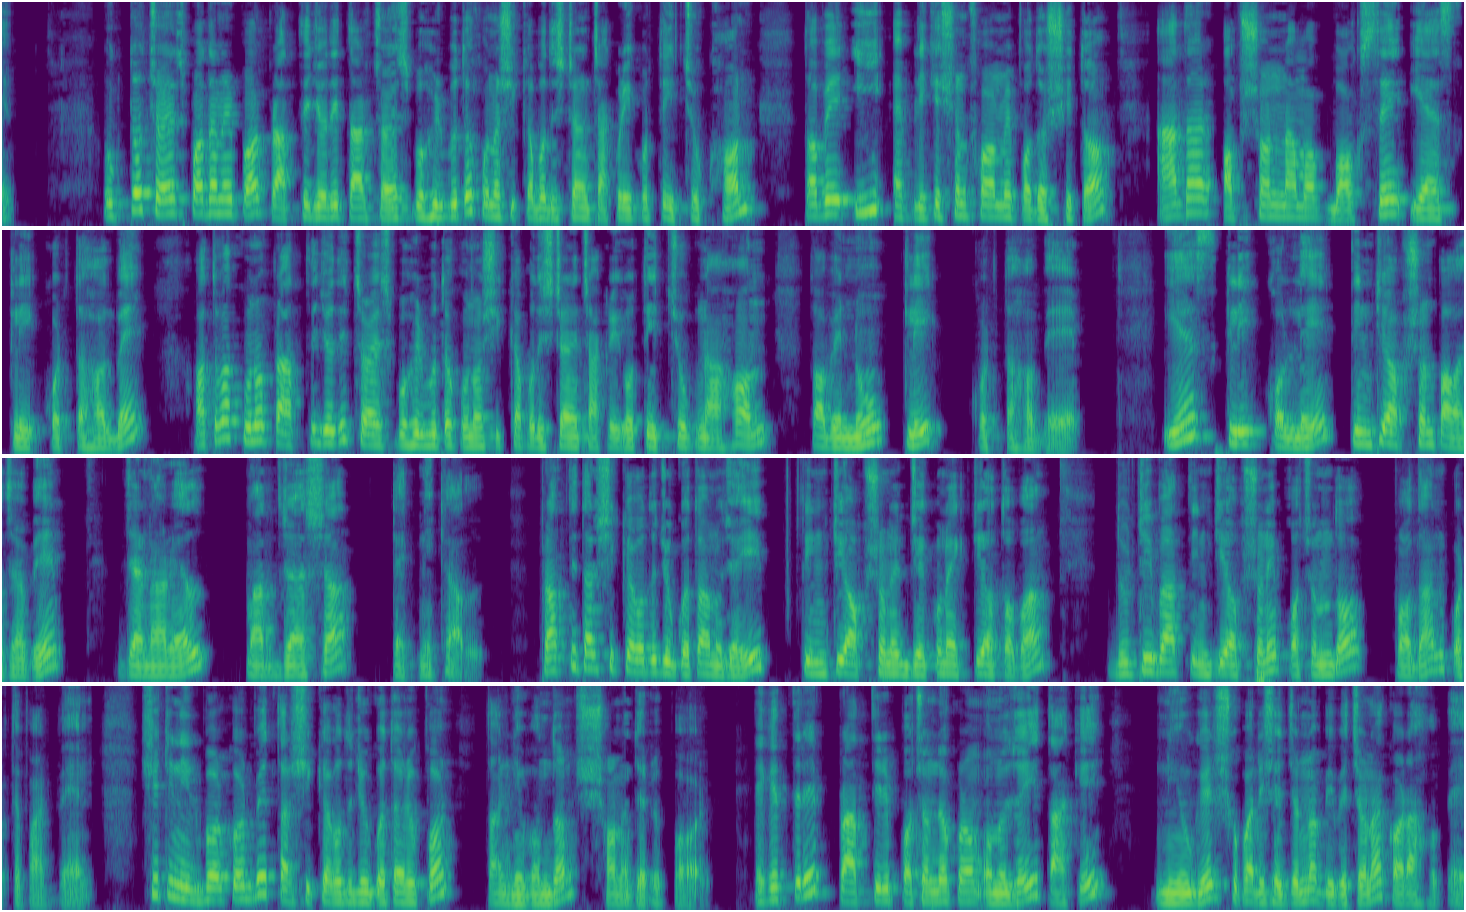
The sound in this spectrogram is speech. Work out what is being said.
উক্ত চয়েস প্রদানের পর প্রার্থী যদি তার চয়েস বহির্ভূত কোনো শিক্ষা প্রতিষ্ঠানে চাকরি করতে ইচ্ছুক হন, তবে ই অ্যাপ্লিকেশন ফর্মে প্রদর্শিত আদার অপশন নামক বক্সে ইয়েস ক্লিক করতে হবে। অথবা কোনো প্রার্থী যদি চয়েস বহির্ভূত কোনো শিক্ষা প্রতিষ্ঠানে চাকরি করতে ইচ্ছুক না হন, তবে নো ক্লিক করতে হবে। ইয়েস ক্লিক করলে তিনটি অপশন পাওয়া যাবে জেনারেল মাদ্রাসা টেকনিক্যাল প্রার্থী তার শিক্ষাগত যোগ্যতা অনুযায়ী তিনটি অপশনের যে কোনো একটি অথবা দুটি বা তিনটি অপশনে পছন্দ প্রদান করতে পারবেন। সেটি নির্ভর করবে তার শিক্ষাগত যোগ্যতার উপর, তার নিবন্ধন সনদের উপর। এক্ষেত্রে প্রার্থীর পছন্দক্রম অনুযায়ী তাকে নিয়োগের সুপারিশের জন্য বিবেচনা করা হবে।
